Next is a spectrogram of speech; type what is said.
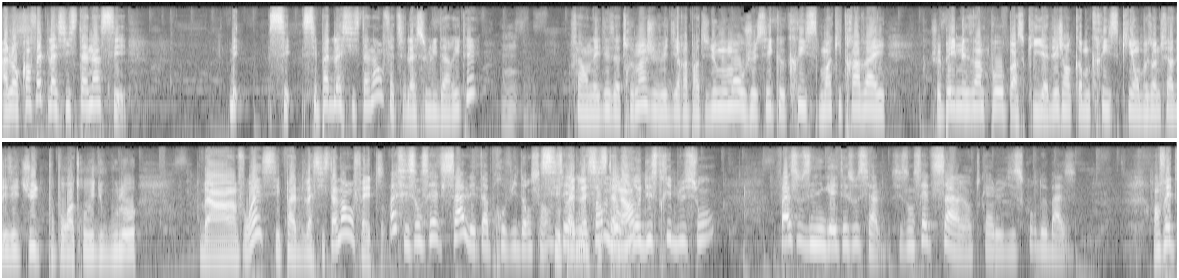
Alors qu'en fait, l'assistanat, c'est mais c'est c'est pas de l'assistanat en fait, c'est de la solidarité. Mm. Enfin, on est des êtres humains. Je veux dire, à partir du moment où je sais que Chris, moi qui travaille, je paye mes impôts parce qu'il y a des gens comme Chris qui ont besoin de faire des études pour pouvoir trouver du boulot. Ben ouais, c'est pas de l'assistanat en fait. Ouais, c'est censé être ça, l'État-providence. hein. C'est pas de une forme de l'assistanat redistribution face aux inégalités sociales. C'est censé être ça, en tout cas, le discours de base. En fait,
